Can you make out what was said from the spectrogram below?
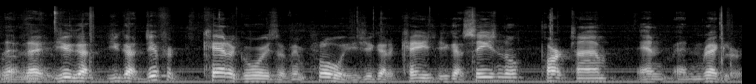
That, that, you got, you got different categories of employees. You got occasion, you got seasonal, part-time, and, and regular.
